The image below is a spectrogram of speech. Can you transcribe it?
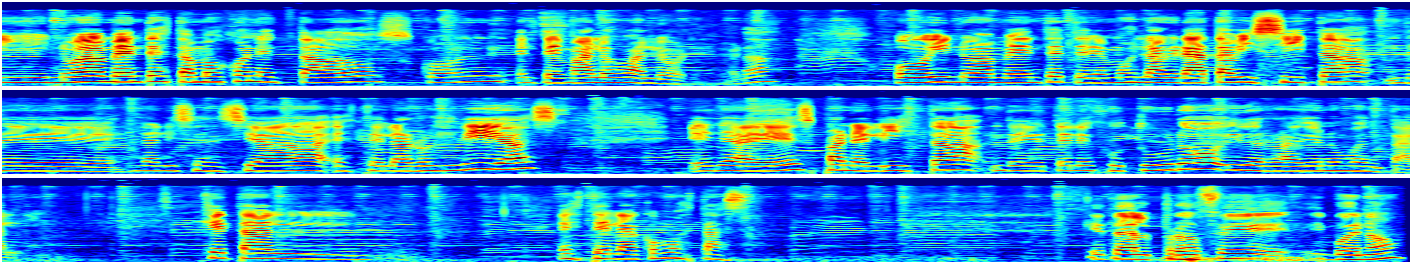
y nuevamente estamos conectados con el tema de los valores, ¿verdad? Hoy nuevamente tenemos la grata visita de la licenciada Estela Ruiz Díaz. Ella es panelista de Telefuturo y de Radio Numental. ¿Qué tal, Estela? ¿Cómo estás? ¿Qué tal, profe? Bueno,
